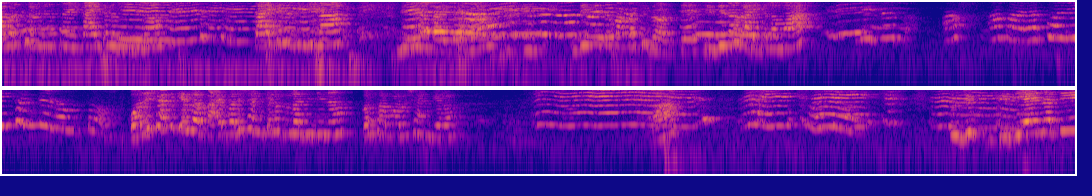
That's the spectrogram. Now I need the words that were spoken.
तू काबर खेळू देत नाही. काय केलं दीदीनं? काय केलं दीदीनं? दीदीनं काय केलं? दीदी तू कशी रडते. दीदीनं काय केलं मा? परेशान केलं. काय परेशान केलं तुला दीदीनं? कसं परेशान केलं? आ? तुझी दीदी आहे ना ती?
